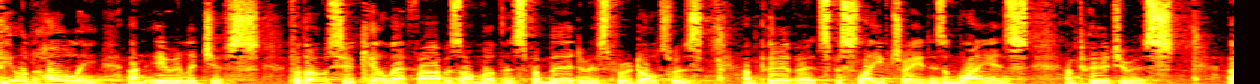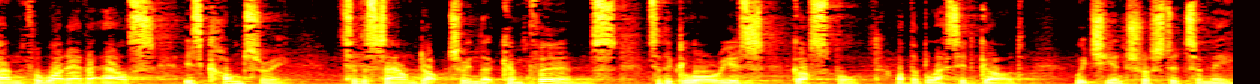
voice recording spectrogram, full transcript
the unholy and irreligious, for those who kill their fathers or mothers, for murderers, for adulterers and perverts, for slave traders and liars and perjurers, and for whatever else is contrary to the sound doctrine that confirms to the glorious gospel of the blessed God which he entrusted to me.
